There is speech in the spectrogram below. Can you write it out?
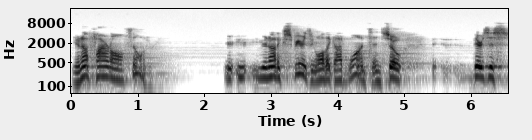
You're not firing all cylinders. You're not experiencing all that God wants. And so there's this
